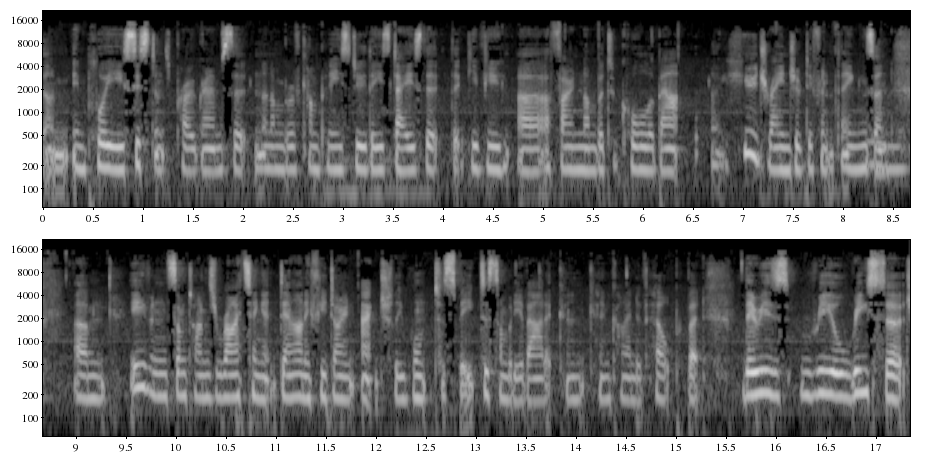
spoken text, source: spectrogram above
um, employee assistance programs that a number of companies do these days that, that give you uh, a phone number to call about a huge range of different things. Mm. And um, even sometimes writing it down if you don't actually want to speak to somebody about it can, can kind of help. But there is real research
